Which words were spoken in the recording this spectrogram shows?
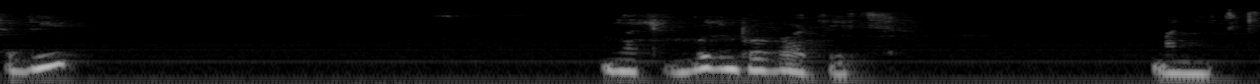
сюда. Значит, будем выводить монетки.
